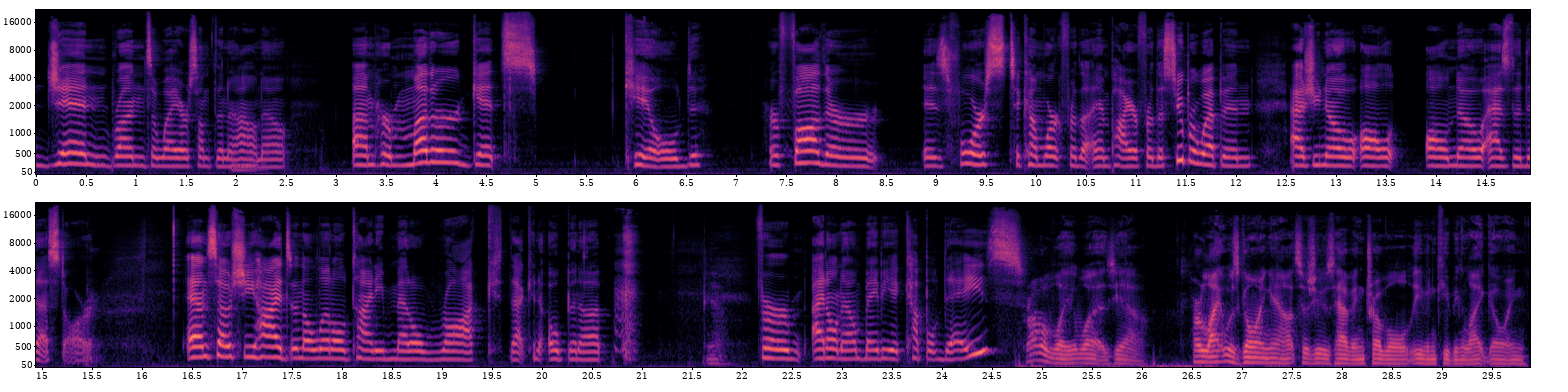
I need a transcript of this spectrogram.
Jyn runs away or something. I don't know. Um, her mother gets killed. Her father is forced to come work for the Empire for the super weapon, as you know, all all know as the Death Star. And so she hides in a little tiny metal rock that can open up Yeah. for I don't know, maybe a couple days. Probably it was. Yeah. Her light was going out, so she was having trouble even keeping light going.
